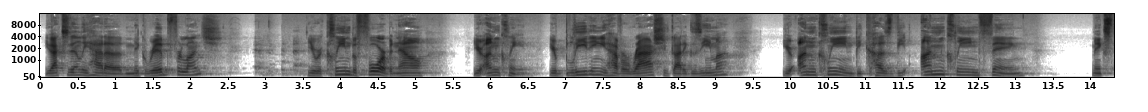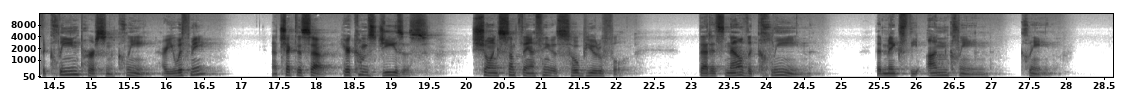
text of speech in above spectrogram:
You accidentally had a McRib for lunch? You were clean before, but now you're unclean. You're bleeding, you have a rash, you've got eczema. You're unclean because the unclean thing makes the clean person clean. Are you with me? Now, check this out. Here comes Jesus showing something I think is so beautiful that it's now the clean that makes the unclean clean.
